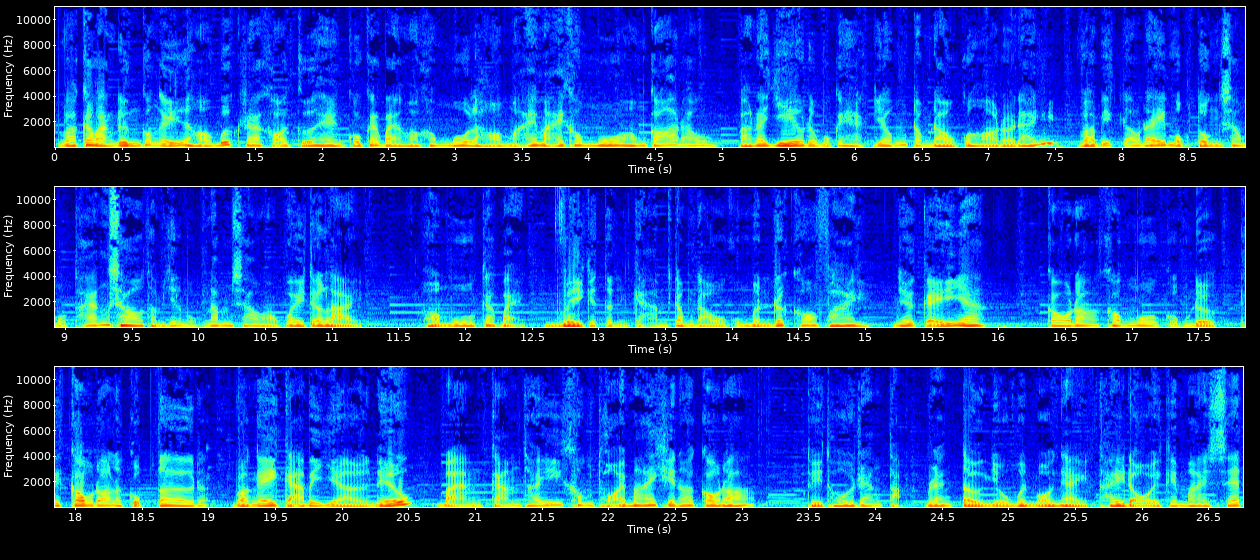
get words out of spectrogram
Và các bạn đừng có nghĩ là họ bước ra khỏi cửa hàng của các bạn, họ không mua là họ mãi mãi không mua, không có đâu. Bạn đã gieo được một cái hạt giống trong đầu của họ rồi đấy. Và biết đâu đấy, một tuần sau, một tháng sau, thậm chí là một năm sau, họ quay trở lại. Họ mua các bạn vì cái tình cảm trong đầu của mình rất khó phai. Nhớ kỹ nha câu đó không mua cũng được. Cái câu đó là cục tơ đó. Và ngay cả bây giờ, nếu bạn cảm thấy không thoải mái khi nói câu đó, thì thôi ráng tập, ráng tự nhủ mình mỗi ngày, thay đổi cái mindset,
